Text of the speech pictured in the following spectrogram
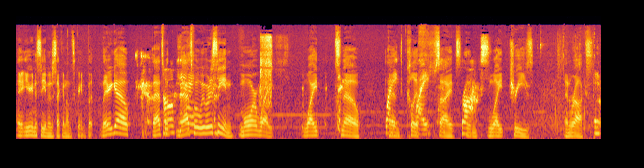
Hey, You're going to see it in a second on the screen, but there you go. That's what Okay. that's what we would have seen. More white, white snow, White, and cliff white, sides, rocks. and white trees, and rocks. It,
